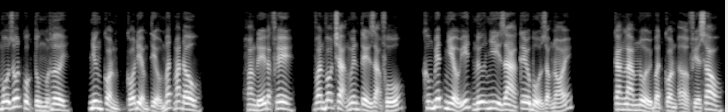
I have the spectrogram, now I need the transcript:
mô rốt cuộc tùng một hơi, nhưng còn có điểm tiểu mất mắt đâu. Hoàng đế đặc phê, văn võ trạng nguyên tề dạ phố, không biết nhiều ít nữ nhi già kêu bổ giọng nói. Càng làm nổi bật còn ở phía sau.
